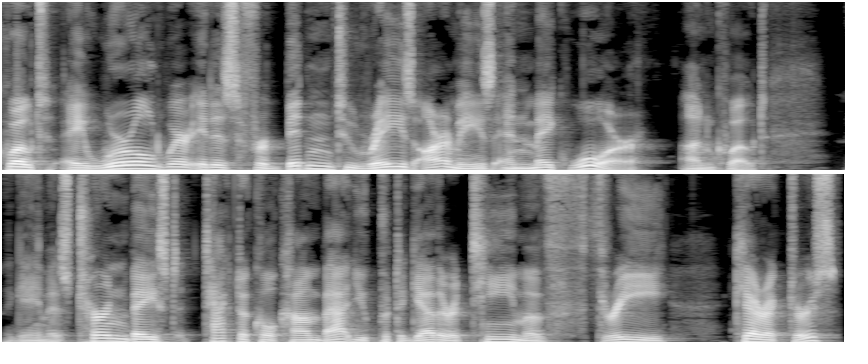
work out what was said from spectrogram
Quote, a world where it is forbidden to raise armies and make war, unquote. The game is turn based tactical combat. You put together a team of three characters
